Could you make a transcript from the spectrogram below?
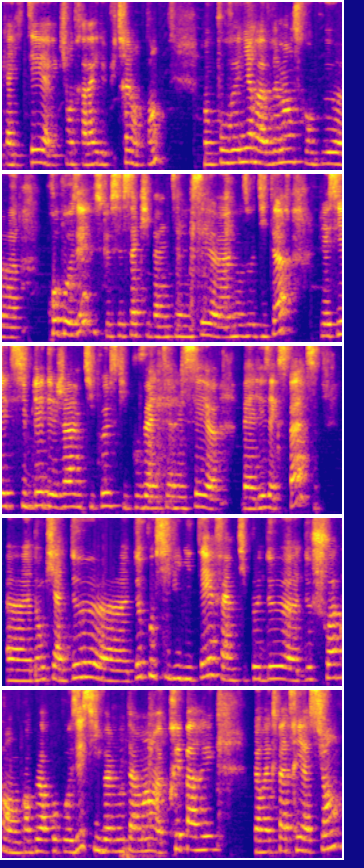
qualité avec qui on travaille depuis très longtemps. Donc pour venir vraiment à ce qu'on peut proposer, puisque c'est ça qui va intéresser euh, nos auditeurs. J'ai essayé de cibler déjà un petit peu ce qui pouvait intéresser euh, ben, les expats. Euh, donc il y a deux, deux possibilités, enfin un petit peu deux, deux choix qu'on peut leur proposer s'ils veulent notamment préparer leur expatriation,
